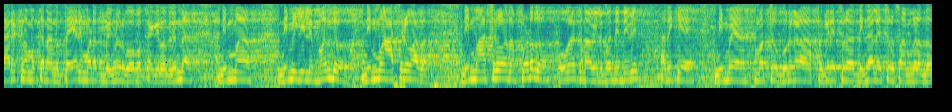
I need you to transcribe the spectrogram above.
ಕಾರ್ಯಕ್ರಮಕ್ಕೆ ನಾನು ತಯಾರಿ ಮಾಡೋಕ್ಕೆ ಬೆಂಗಳೂರಿಗೆ ಹೋಗ್ಬೇಕಾಗಿರೋದ್ರಿಂದ ನಿಮ್ಮ, ನಿಮಗೆ ಇಲ್ಲಿ ಬಂದು ನಿಮ್ಮ ಆಶೀರ್ವಾದ ನಿಮ್ಮ ಆಶೀರ್ವಾದ ಪಡೆದು ಹೋಗಕ್ಕೆ ನಾವು ಇಲ್ಲಿ ಬಂದಿದ್ದೀವಿ. ಅದಕ್ಕೆ ನಿಮ್ಮ ಮತ್ತು ಗುರುಗಳ ಪಗಿರೇಶ್ವರ, ಲಿಂಗಾಲೇಶ್ವರ ಸ್ವಾಮಿಗಳನ್ನು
